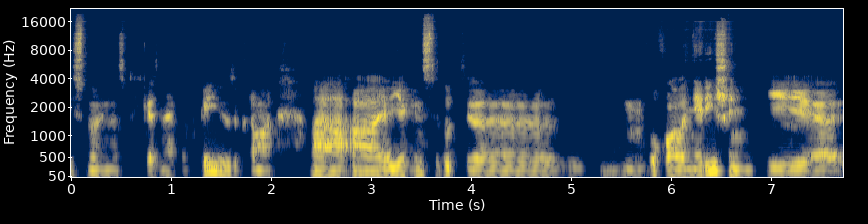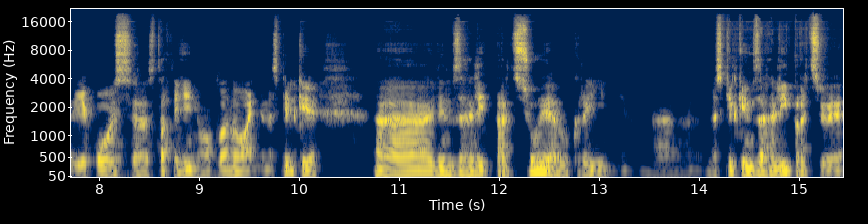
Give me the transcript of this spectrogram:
існує, наскільки я знаю, в Києві, зокрема, а а як інститут е, ухвалення рішень і якогось стратегійного планування, наскільки він взагалі працює в Україні? Наскільки він взагалі працює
